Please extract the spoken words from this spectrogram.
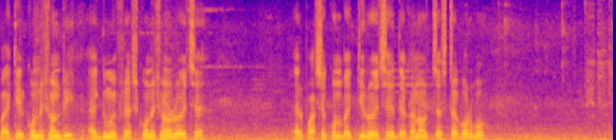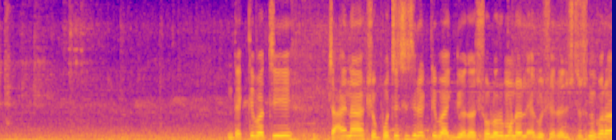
বাইকের কন্ডিশনটি একদমই ফ্রেশ কন্ডিশন রয়েছে। এর পাশে কোন বাইকটি রয়েছে দেখানোর চেষ্টা করব। দেখতে পাচ্ছি, চায়না একশো পঁচিশ সিসির একটি বাইক, দুই হাজার ষোলোর মডেল একুশে রেজিস্ট্রেশন করা।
